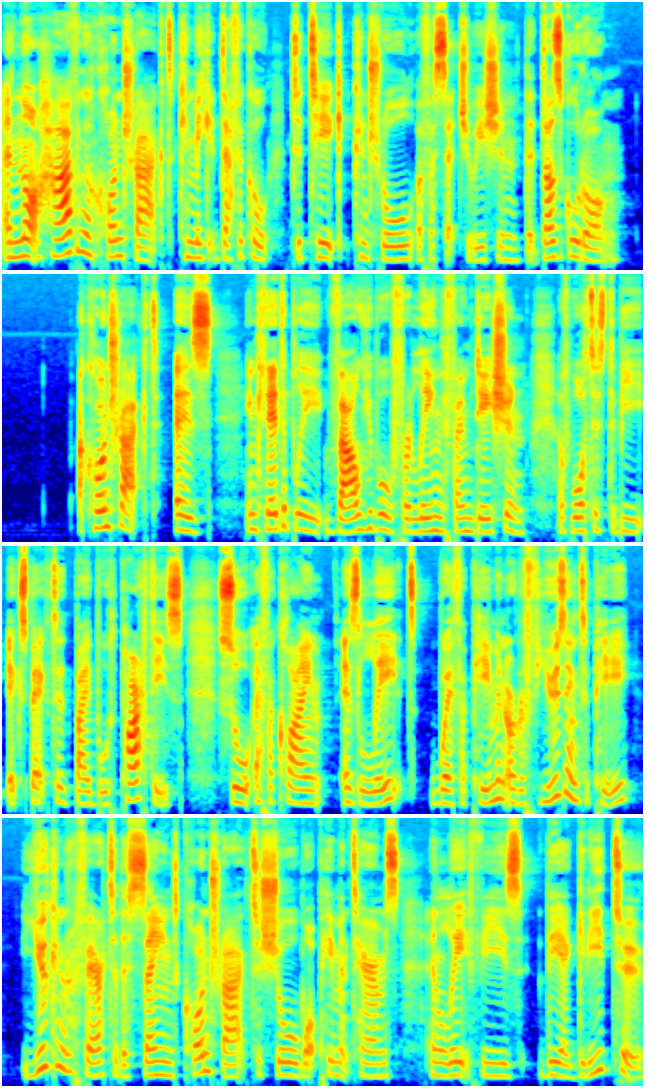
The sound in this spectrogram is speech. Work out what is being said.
and not having a contract can make it difficult to take control of a situation that does go wrong. A contract is incredibly valuable for laying the foundation of what is to be expected by both parties. So, if a client is late with a payment or refusing to pay, you can refer to the signed contract to show what payment terms and late fees they agreed to.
